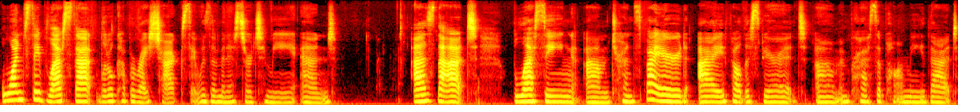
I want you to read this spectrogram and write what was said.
once they blessed that little cup of rice Chex, it was administered to me. And as that blessing um, transpired, I felt the Spirit um, impress upon me that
